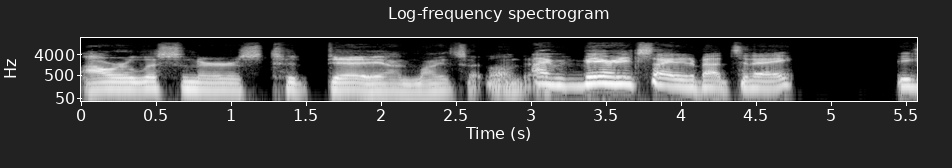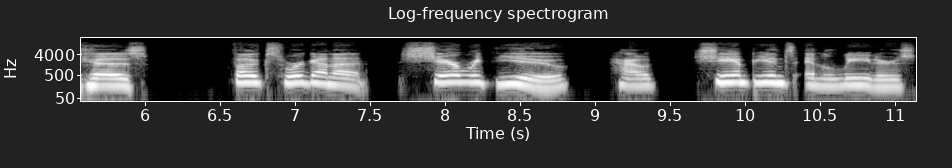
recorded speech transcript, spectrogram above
our listeners today on Mindset Well, Monday? I'm very excited about today because, folks, we're going to share with you how champions and leaders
